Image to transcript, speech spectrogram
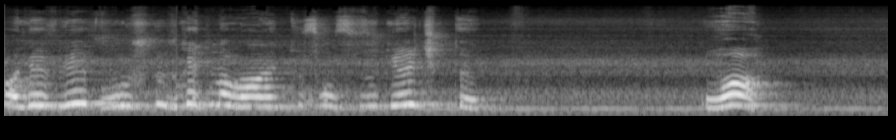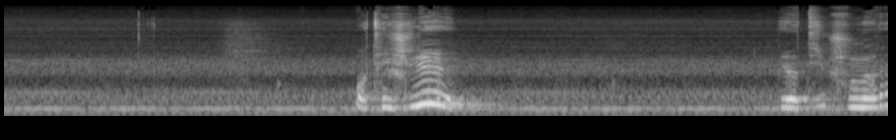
alevli vuruşlu yok etme lanetli sonsuzluk yere çıktı. Oha. Ateşli. Bir atayım şunlara.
